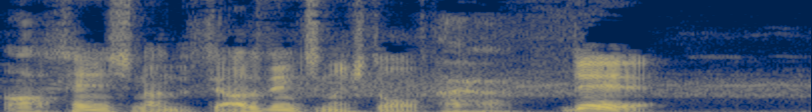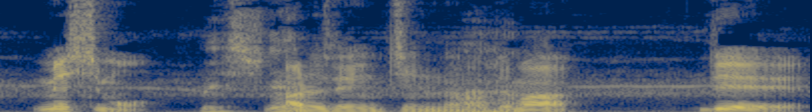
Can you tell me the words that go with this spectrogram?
あ、選手なんですよ。アルゼンチンの人。はいはい。で、メッシもメッシね。アルゼンチンなので、はいまあ、で、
